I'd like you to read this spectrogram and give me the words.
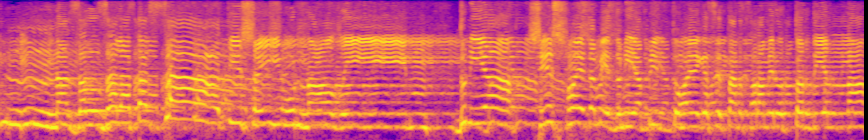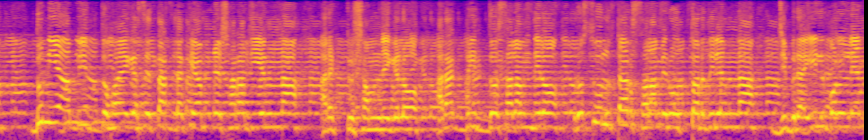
ইন্না জালজালাতাস সাআতি শাইউন আযীম। দুনিয়া শেষ হয়ে যাবে, দুনিয়া বৃদ্ধ হয়ে গেছে, তার সালামের উত্তর দিয়েন না। দুনিয়া বৃদ্ধ হয়ে গেছে, তার ডাকে আপনি সাড়া দিয়েন না। আর একটু সামনে গেল আর এক বৃদ্ধ সালাম দিল, রসুল তার সালামের উত্তর দিলেন না। জিব্রাইল বললেন,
